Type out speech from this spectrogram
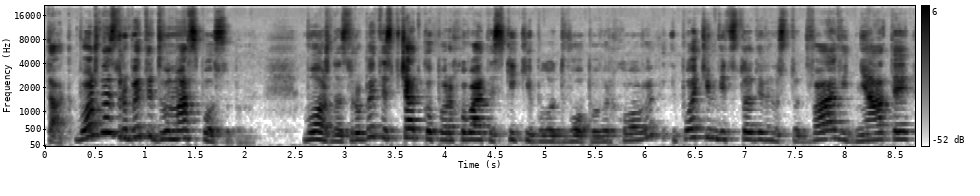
Так, можна зробити двома способами. Можна зробити спочатку порахувати, скільки було двоповерхових, і потім від 192 відняти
